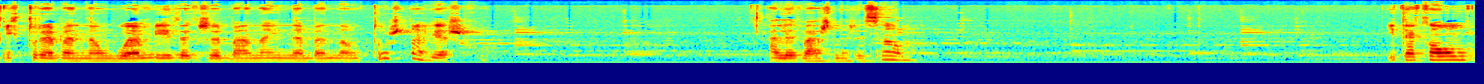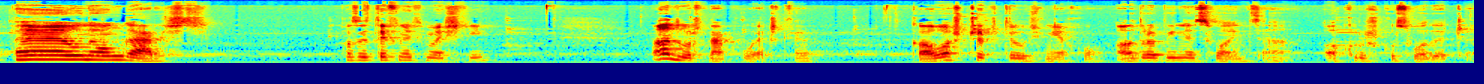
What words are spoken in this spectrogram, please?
Niektóre będą głębiej zagrzebane, inne będą tuż na wierzchu. Ale ważne, że są. I taką pełną garść pozytywnych myśli odłóż na półeczkę. Koło szczypty uśmiechu, odrobiny słońca, okruszku słodyczy.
